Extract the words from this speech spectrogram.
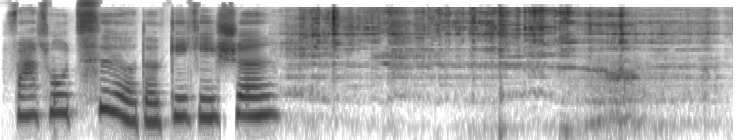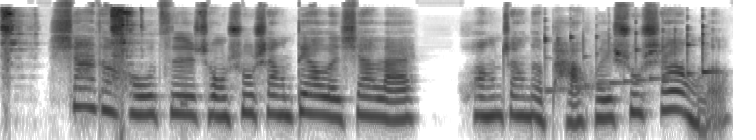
发出刺耳的“叽叽”声，吓得猴子从树上掉了下来，慌张的爬回树上了。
